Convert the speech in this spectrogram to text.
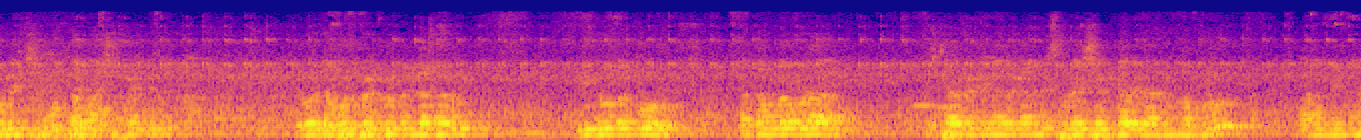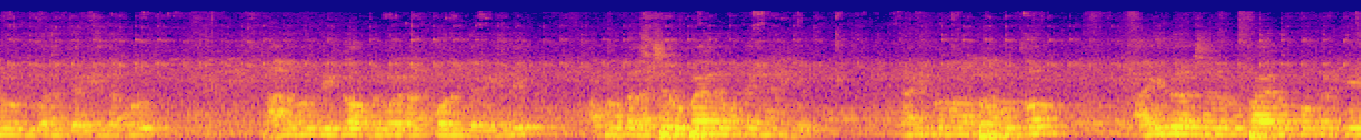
గురించి మొత్తం మర్చిపోయింది. ఏవో డబుల్ బెడ్రూమ్ ఇల్లు అన్నారు. వీధులకు గతంలో కూడా కృష్ణారెడ్డి గారు కానీ సురేష్ రెడ్డి గారు కానీ ఉన్నప్పుడు మనం ఇల్లు ఇవ్వడం జరిగినప్పుడు చాలా మంది ఇంట్లో అప్పుడు కూడా కట్టుకోవడం జరిగింది. అప్పుడు ఒక లక్ష రూపాయలు ఉంటాయి ఇంటికి. కానీ ఇప్పుడు మన ప్రభుత్వం ఐదు లక్షల రూపాయలు ఒక్కొక్కరికి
